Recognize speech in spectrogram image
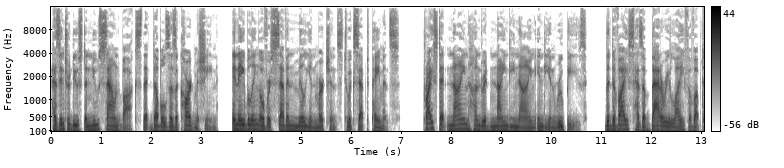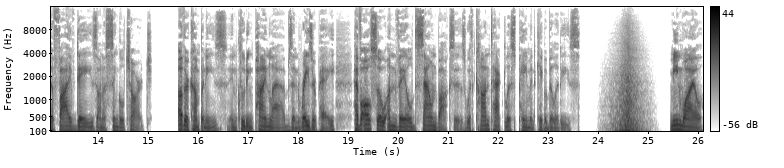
has introduced a new soundbox that doubles as a card machine, enabling over 7 million merchants to accept payments. Priced at 999 Indian rupees, the device has a battery life of up to five days on a single charge. Other companies, including Pine Labs and Razorpay, have also unveiled soundboxes with contactless payment capabilities. Meanwhile,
